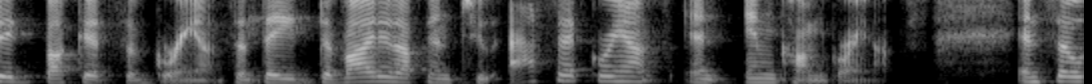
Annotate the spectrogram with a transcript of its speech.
big buckets of grants and they divide it up into asset grants and income grants. And so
